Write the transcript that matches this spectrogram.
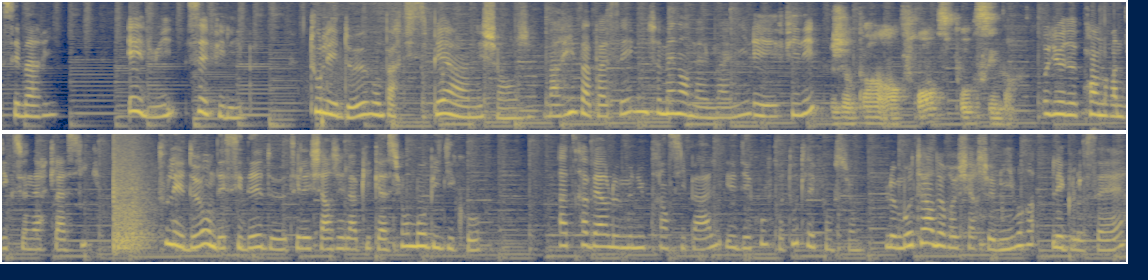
c'est Marie. Et lui, c'est Philippe. Tous les deux vont participer à un échange. Marie va passer une semaine en Allemagne et Philippe, Je pars en France pour six mois. au lieu de prendre un dictionnaire classique, tous les deux ont décidé de télécharger l'application Mobidico. À travers le menu principal, ils découvrent toutes les fonctions. Le moteur de recherche libre, les glossaires,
